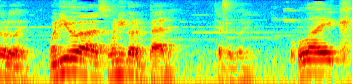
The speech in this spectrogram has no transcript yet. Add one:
Totally. When do you uh, so when do you go to bed typically? like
